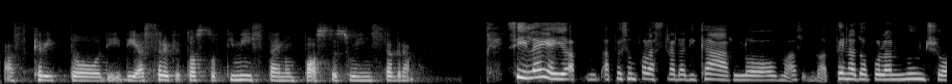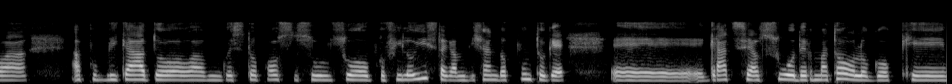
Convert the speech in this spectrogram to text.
ha scritto di, di, essere piuttosto ottimista in un post su Instagram. Sì, lei ha, ha, preso un po' la strada di Carlo, appena dopo l'annuncio ha, ha pubblicato um, questo post sul suo profilo Instagram dicendo appunto che eh, grazie al suo dermatologo che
